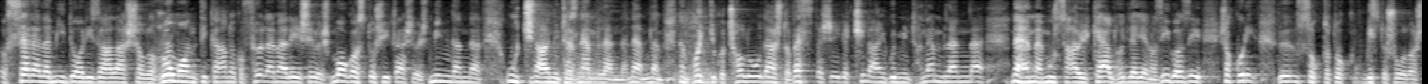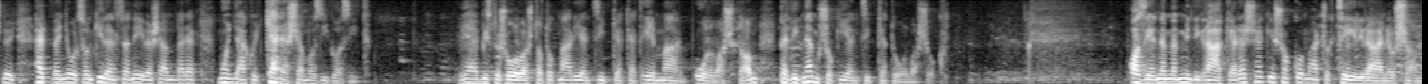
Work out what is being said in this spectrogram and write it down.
a szerelem idealizálással, a romantikának a fölemelésével, és magasztosításával, és mindennel úgy csinálni, mintha ez nem lenne. Nem, nem, nem hagyjuk a csalódást, a veszteséget, csináljunk úgy, mintha nem lenne. Nem, mert muszáj, hogy kell, hogy legyen az igazi. És akkor szoktatok biztos olvasni, hogy 70-80-90 éves emberek mondják, hogy keresem az igazit. Ugye, biztos olvastatok már ilyen cikkeket, én már olvastam, pedig nem sok ilyen cikket olvasok. Azért nem, mert mindig rákeresek, és akkor már csak célirányosan.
